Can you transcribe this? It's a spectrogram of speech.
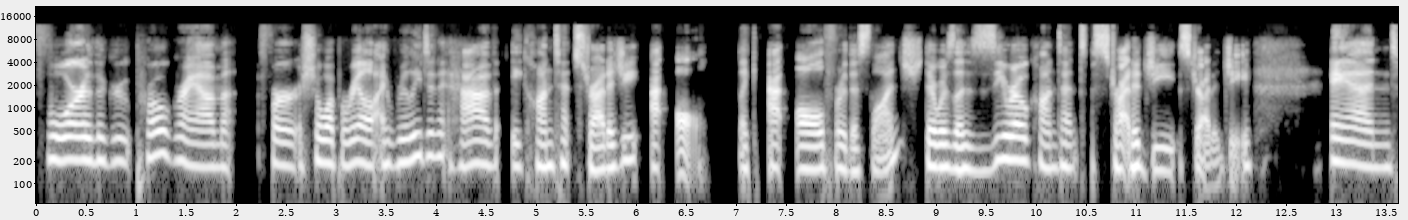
for the group program for Show Up Real. I really didn't have a content strategy at all like at all for this launch. There was a zero content strategy strategy. And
